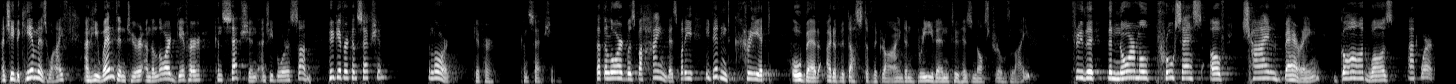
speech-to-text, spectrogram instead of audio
and she became his wife, and he went into her, and the Lord gave her conception, and she bore a son. Who gave her conception? The Lord gave her conception. That the Lord was behind this, but he, he didn't create Obed out of the dust of the ground and breathe into his nostrils life. Through the, the normal process of childbearing, God was at work.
